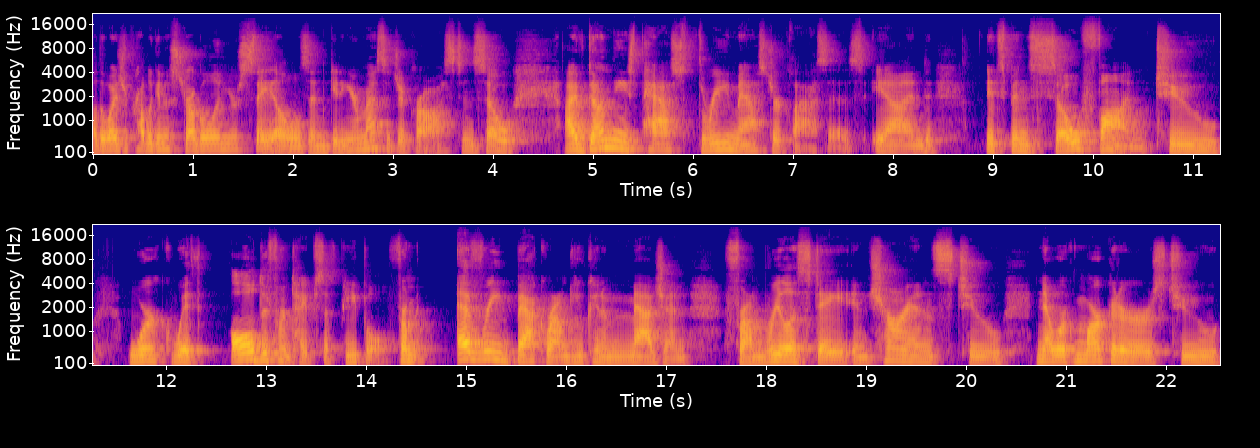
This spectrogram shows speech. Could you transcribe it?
Otherwise, you're probably going to struggle in your sales and getting your message across. And so I've done these past three master classes, and it's been so fun to work with all different types of people from every background you can imagine from real estate, insurance to network marketers to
